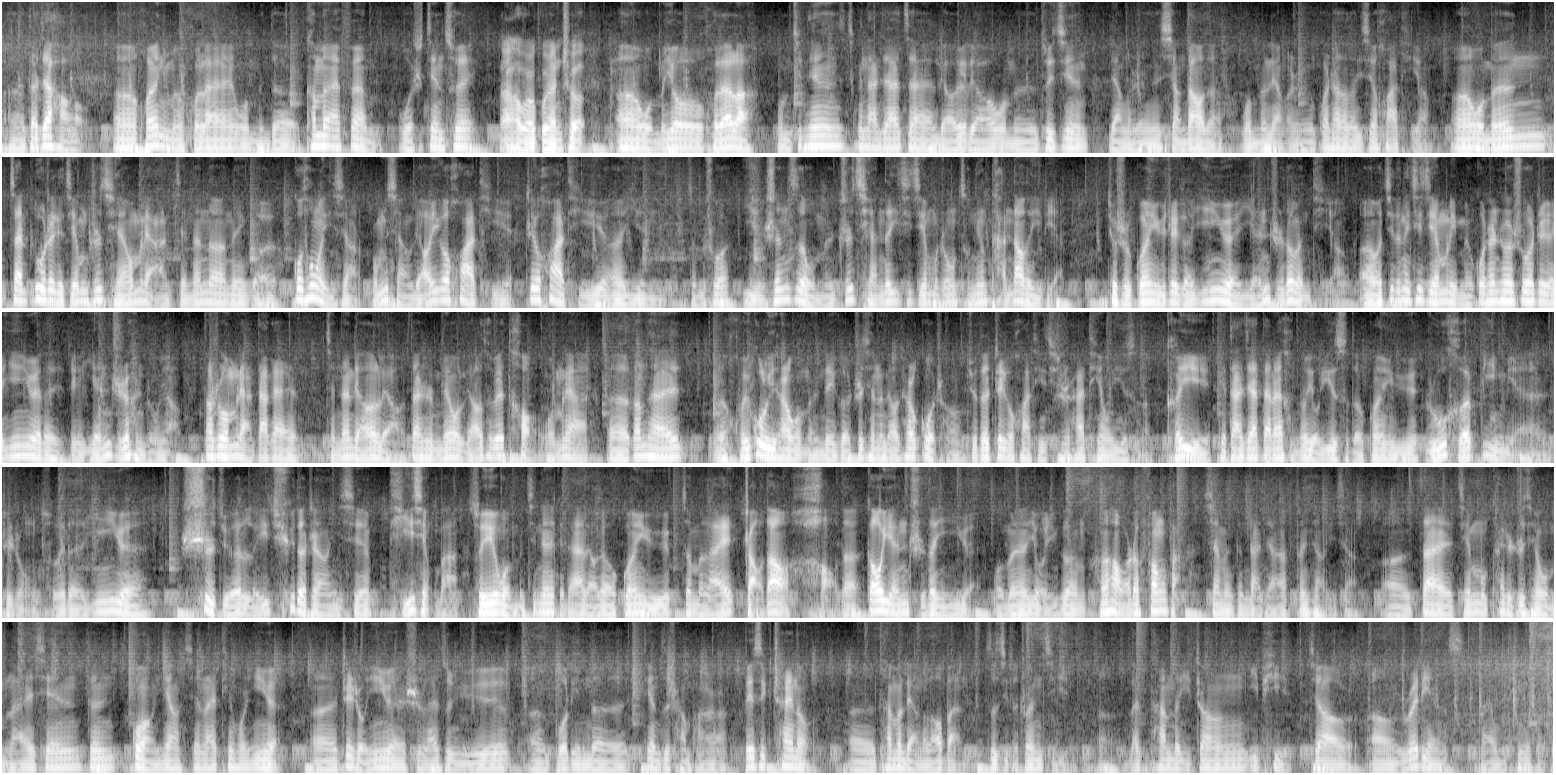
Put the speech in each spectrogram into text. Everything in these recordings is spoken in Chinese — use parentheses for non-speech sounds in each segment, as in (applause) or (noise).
呃，大家好，呃，欢迎你们回来我们的 Common FM，我是建崔。大家好，我是过山车。呃，我们又回来了。我们今天跟大家再聊一聊我们最近两个人想到的，我们两个人观察到的一些话题啊。呃，我们在录这个节目之前，我们俩简单的那个沟通了一下，我们想聊一个话题。这个话题呃引怎么说？引申自我们之前的一期节目中曾经谈到的一点。就是关于这个音乐颜值的问题啊，呃，我记得那期节目里面过山车说这个音乐的这个颜值很重要，当时我们俩大概简单聊了聊，但是没有聊特别透。我们俩呃刚才呃回顾了一下我们这个之前的聊天过程，觉得这个话题其实还挺有意思的，可以给大家带来很多有意思的关于如何避免这种所谓的音乐。视觉雷区的这样一些提醒吧，所以我们今天给大家聊聊关于怎么来找到好的高颜值的音乐。我们有一个很好玩的方法，下面跟大家分享一下。呃，在节目开始之前，我们来先跟过往一样，先来听会儿音乐。呃，这首音乐是来自于呃柏林的呃电子厂牌 Basic Channel，呃，他们两个老板自己的专辑。呃，来自他们的一张 EP 叫呃 Radiance，来我们听一会儿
